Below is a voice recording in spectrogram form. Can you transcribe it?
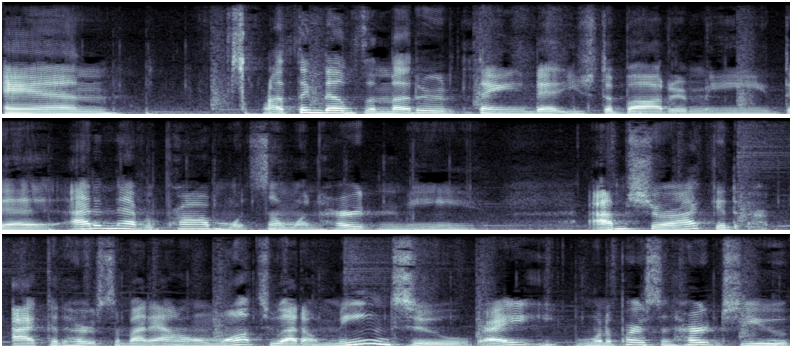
And I think that was another thing that used to bother me that I didn't have a problem with someone hurting me. I'm sure I could I could hurt somebody. I don't want to. I don't mean to. Right? When a person hurts you,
